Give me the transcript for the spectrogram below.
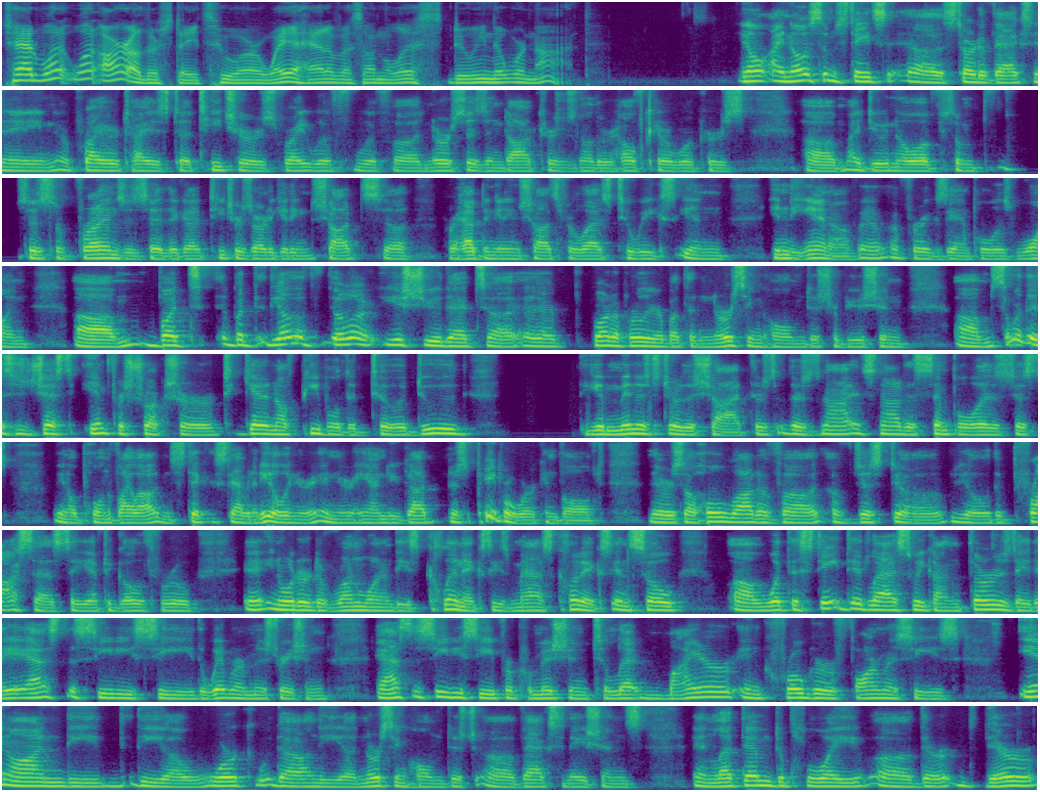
Chad, what what are other states who are way ahead of us on the list doing that we're not? You know, I know some states uh, started vaccinating or prioritized uh, teachers, right, with with uh, nurses and doctors and other healthcare workers. Um, I do know of some just some friends who say they got teachers already getting shots uh, or have been getting shots for the last two weeks in Indiana, uh, for example, is one. Um, but but the other the other issue that uh, I brought up earlier about the nursing home distribution, um, some of this is just infrastructure to get enough people to to do the administer the shot. There's there's not it's not as simple as just you know pulling the vial out and stick stabbing a needle in your in your hand. You got there's paperwork involved. There's a whole lot of uh, of just uh, you know the process that you have to go through in order to run one of these clinics, these mass clinics. And so uh, what the state did last week on Thursday, they asked the CDC, the Whitmer administration, asked the CDC for permission to let Meijer and Kroger pharmacies in on the the uh, work on the uh, nursing home uh, vaccinations and let them deploy uh, their their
